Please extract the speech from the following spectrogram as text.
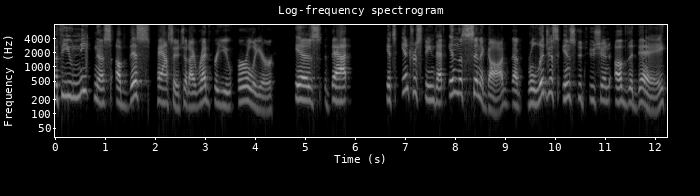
But the uniqueness of this passage that I read for you earlier is that it's interesting that in the synagogue, the religious institution of the day,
